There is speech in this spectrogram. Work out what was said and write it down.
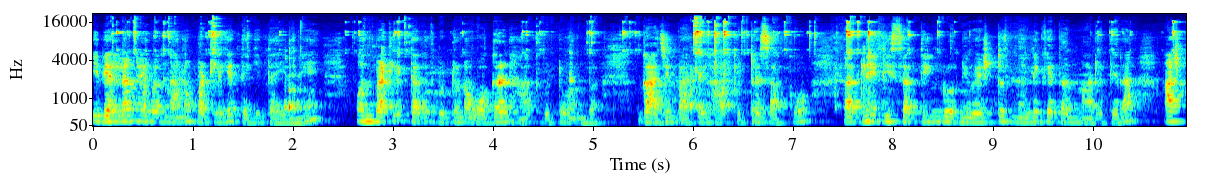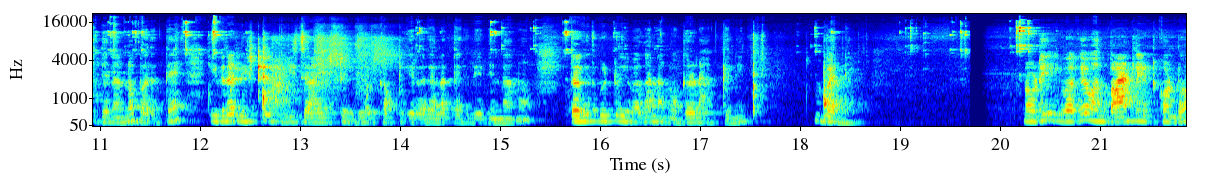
ಇದೆಲ್ಲನೂ ಇವಾಗ ನಾನು ಬಟ್ಲಿಗೆ ತೆಗಿತಾ ಇದ್ದೀನಿ. ಒಂದು ಬಟ್ಲಿಗೆ ತೆಗೆದುಬಿಟ್ಟು ನಾವು ಒಗ್ಗರಣೆ ಹಾಕಿಬಿಟ್ಟು ಒಂದು ಗಾಜಿನ ಬಾಟ್ಲಿಗೆ ಹಾಕಿಬಿಟ್ರೆ ಸಾಕು. ಹದಿನೈದು ದಿವಸ, ತಿಂಗಳು ನೀವು ಎಷ್ಟು ನೆಲ್ಲಿಕಾಯಿ ತಂದು ಮಾಡಿರ್ತೀರ ಅಷ್ಟು ದಿನವೂ ಬರುತ್ತೆ. ಇದರಲ್ಲಿ ಇಷ್ಟು ಬೀಜ, ಇಷ್ಟು ಇದು ಕಪ್ಪಗಿರೋದೆಲ್ಲ ತೆಗೆದಿದ್ದೀನಿ ನಾನು. ತೆಗೆದುಬಿಟ್ಟು ಇವಾಗ ನಾನು ಒಗ್ಗರಣೆ ಹಾಕ್ತೀನಿ. ಬನ್ನಿ. ನೋಡಿ ಇವಾಗ ಒಂದು ಬಾಣಲೆ ಇಟ್ಕೊಂಡು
